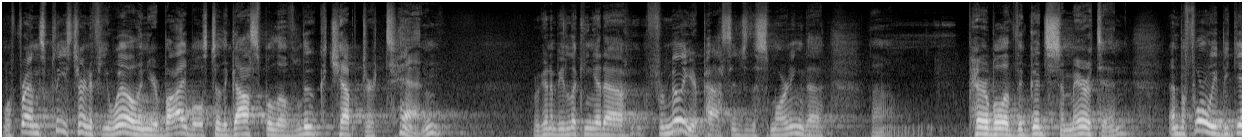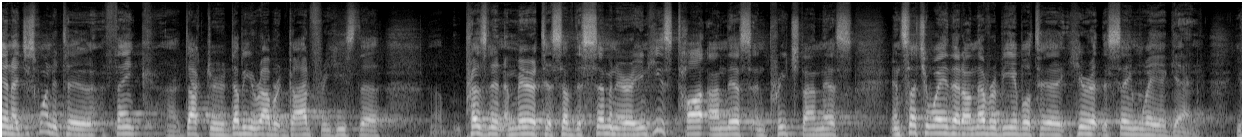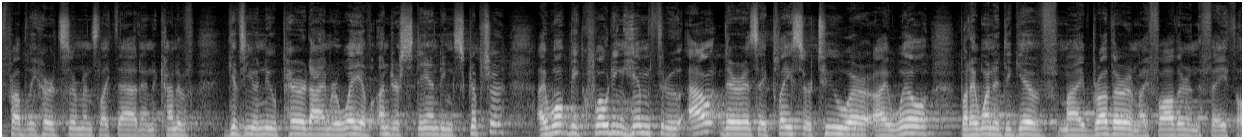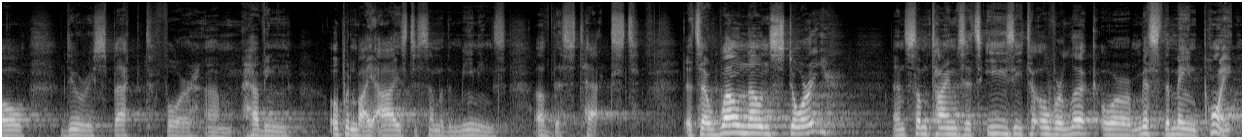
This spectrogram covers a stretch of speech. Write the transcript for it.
Well, friends, please turn, if you will, in your Bibles to the Gospel of Luke, chapter 10. We're going to be looking at a familiar passage this morning, the um, parable of the Good Samaritan. And before we begin, I just wanted to thank uh, Dr. W. Robert Godfrey. He's the uh, president emeritus of the seminary, and he's taught on this and preached on this in such a way that I'll never be able to hear it the same way again. You've probably heard sermons like that, and it kind of gives you a new paradigm or way of understanding Scripture. I won't be quoting him throughout. There is a place or two where I will, but I wanted to give my brother and my father in the faith all due respect for um, having opened my eyes to some of the meanings of this text. It's a well known story, and sometimes it's easy to overlook or miss the main point.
